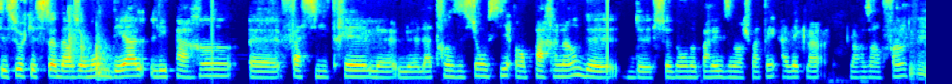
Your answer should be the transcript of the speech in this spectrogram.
c'est sûr que ça, dans un monde idéal, les parents euh, faciliteraient la transition aussi en parlant de, ce dont on a parlé le dimanche matin avec leurs enfants mmh.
